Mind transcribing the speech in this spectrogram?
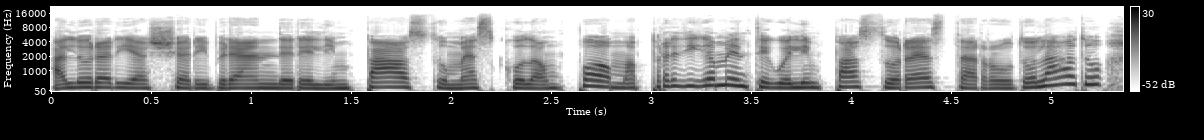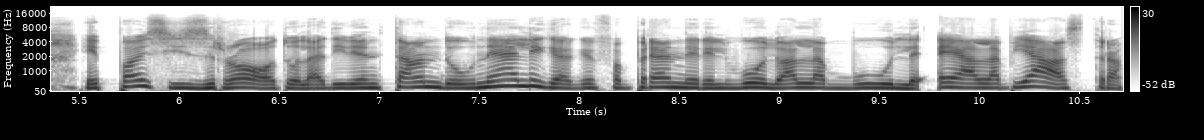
Allora riesce a riprendere l'impasto, mescola un po', ma praticamente quell'impasto resta arrotolato e poi si srotola diventando un'elica che fa prendere il volo alla bull e alla piastra,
